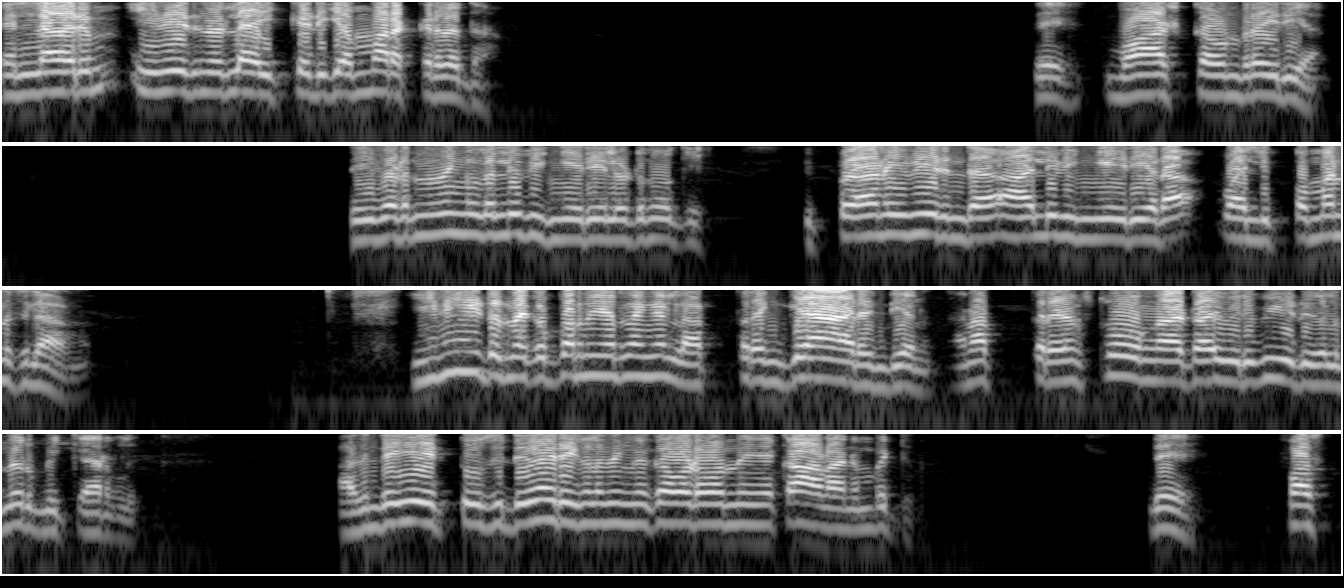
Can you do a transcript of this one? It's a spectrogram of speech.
എല്ലാവരും ഈ വീടിനൊരു ലൈക്ക് അടിക്കാൻ മറക്കരുത് ദേ വാഷ് കൗണ്ടർ ഏരിയ ഇവിടെ നിന്ന് നിങ്ങളുടെ ലിവിങ് ഏരിയയിലോട്ട് നോക്കി. ഇപ്പോഴാണ് ഈ വീടിന്റെ ആ ലിവിങ് ഏരിയയുടെ വലിപ്പം മനസ്സിലാവുന്നത് ഈ വീട് എന്നൊക്കെ പറഞ്ഞു കഴിഞ്ഞാൽ അത്രയും ഗ്യാരണ്ടിയാണ് കാരണം അത്രയും സ്ട്രോങ് ആയിട്ട് ഇവർ വീടുകൾ നിർമ്മിക്കാറുള്ളത്. അതിന്റെ എ ടു സിറ്റ് കാര്യങ്ങൾ നിങ്ങൾക്ക് അവിടെ വന്നു കഴിഞ്ഞാൽ കാണാനും പറ്റും. ദേ ഫസ്റ്റ്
